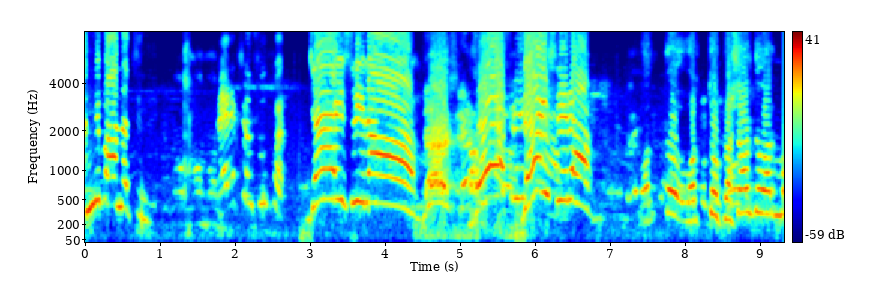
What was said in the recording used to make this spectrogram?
అన్ని బాగా నచ్చింది. డైరెక్షన్ super Jai Shriram! Jai Shriram! Worth worth Prashanth Varma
